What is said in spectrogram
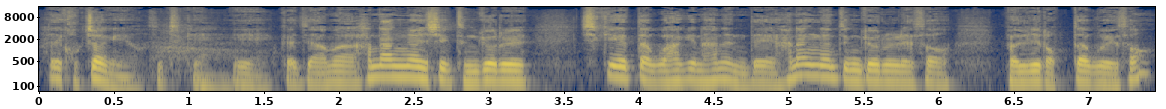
사실 걱정이에요, 솔직히. 아. 예. 그러니까 이제 아마 한 학년씩 등교를 시키겠다고 하긴 하는데 한 학년 등교를 해서 별일 없다고 해서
